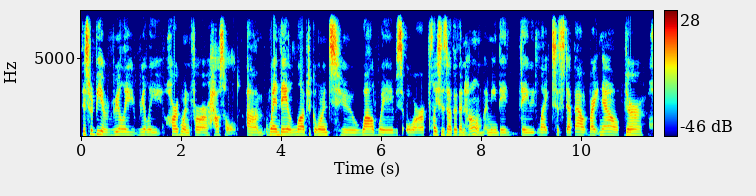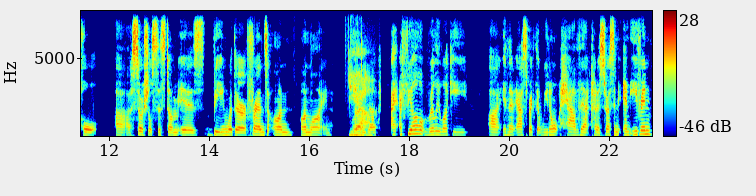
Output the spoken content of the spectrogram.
this would be a really, really hard one for our household um, when they loved going to wild waves or places other than home. I mean, they, they like to step out. Right now, their whole uh, social system is being with their friends on online. Yeah. And, uh, I, I feel really lucky uh, in that aspect that we don't have that kind of stress. And, and even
